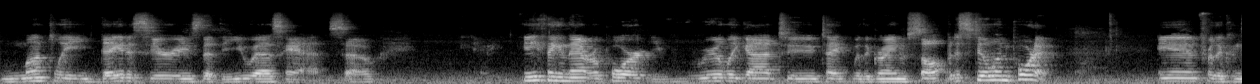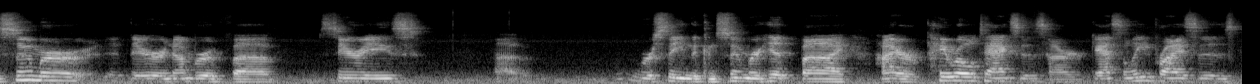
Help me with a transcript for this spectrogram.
monthly data series that the U.S. has. So anything in that report, you've really got to take with a grain of salt, but it's still important. And for the consumer, there are a number of uh, series. Uh, we're seeing the consumer hit by higher payroll taxes, higher gasoline prices,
